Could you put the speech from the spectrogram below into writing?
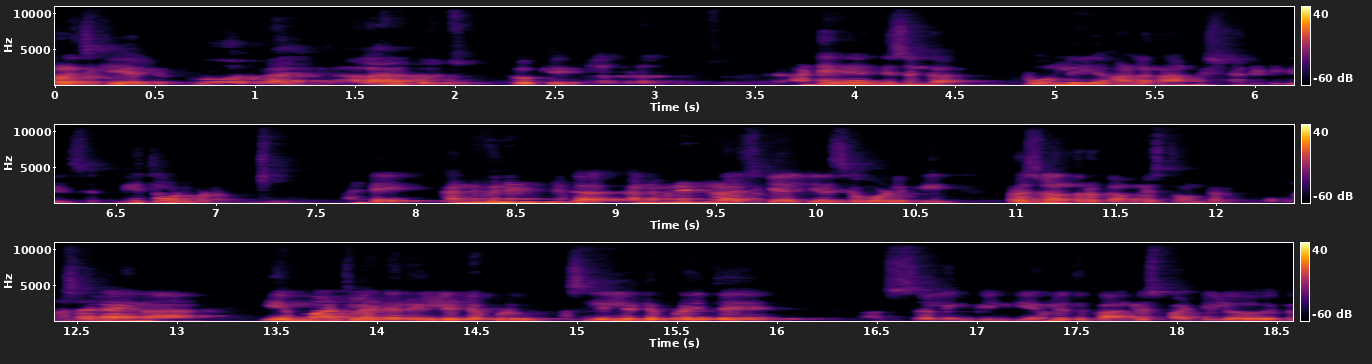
రాజకీయాలు. కోవట్ రాజకీయం అలా అనుకోవచ్చు. ఓకే. అంటే నిజంగా ఓన్లీ ఆళ్ళ రామకృష్ణారెడ్డి గారి మిగతా వాళ్ళు కూడా. అంటే కన్వీనియంట్గా కన్వీనియంట్ రాజకీయాలు చేసే వాళ్ళకి ప్రజలందరూ గమనిస్తూ ఉంటారు. ఒక్కసారి ఆయన ఏం మాట్లాడారు వెళ్ళేటప్పుడు? అసలు వెళ్ళేటప్పుడు అయితే అసలు ఇంక ఇంకేం లేదు. కాంగ్రెస్ పార్టీలో ఇక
